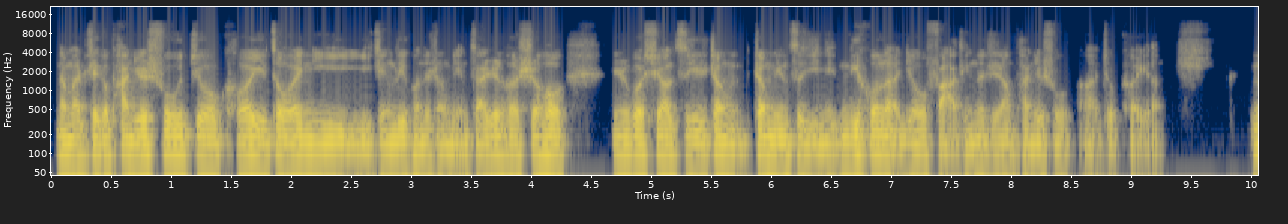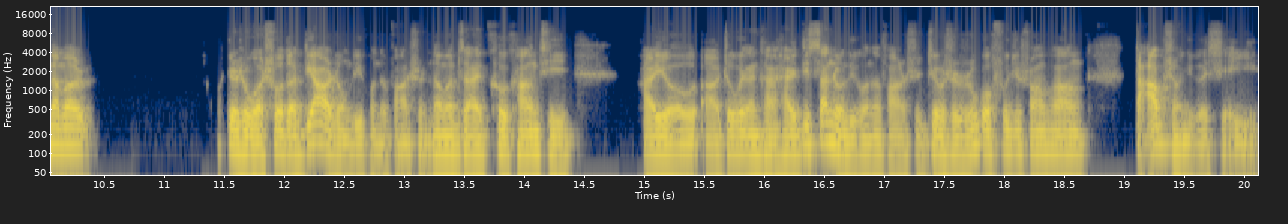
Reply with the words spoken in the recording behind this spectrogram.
那么这个判决书就可以作为你已经离婚的证明，在任何时候，你如果需要自己证证明自己离婚了，有法庭的这张判决书啊就可以了。那么。这是我说的第二种离婚的方式。那么在 Cook County，还有啊周围来看，还有第三种离婚的方式，就是如果夫妻双方达不成一个协议，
